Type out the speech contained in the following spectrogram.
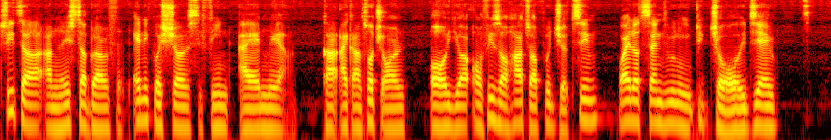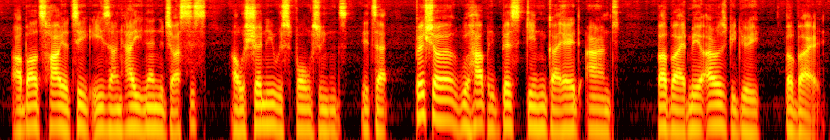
Twitter and on Instagram for any questions you think I may can I can touch on or you're confused on how to approach your team. Why not send me a picture or a DM about how your team is and how you learn to assist? I will show you it later. Make sure we have the best game ahead and bye bye. May your arrows be great. Bye bye.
